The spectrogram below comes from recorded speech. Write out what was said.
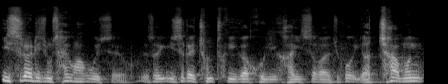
이스라엘이 좀 사용하고 있어요. 그래서 이스라엘 전투기가 거기 가 있어가지고 여차하면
